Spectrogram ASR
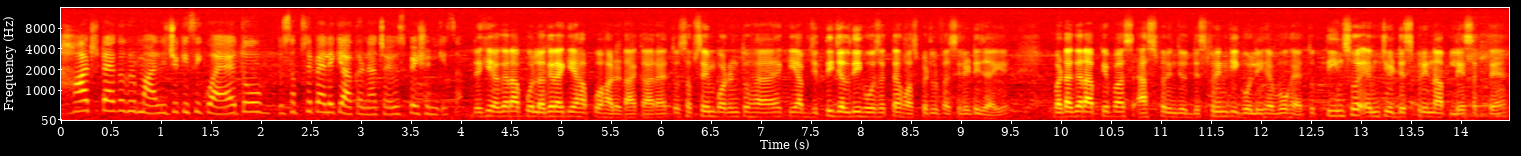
हार्ट अटैक अगर मान लीजिए किसी को आया है तो सबसे पहले क्या करना चाहिए उस पेशेंट के साथ? देखिए अगर आपको लग रहा है कि आपको हार्ट अटैक आ रहा है तो सबसे इंपॉर्टेंट तो है कि आप जितनी जल्दी हो सकता है हॉस्पिटल फैसिलिटी जाइए। बट अगर आपके पास एस्प्रिन जो डिस्प्रिन की गोली है वो है तो 300 सौ डिस्प्रिन आप ले सकते हैं।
